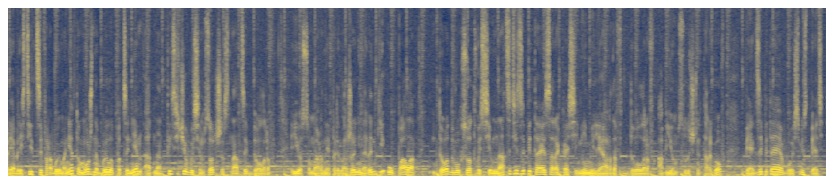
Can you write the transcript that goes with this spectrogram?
Приобрести цифровую монету можно было по цене 1816 долларов. Ее суммарное предложение на рынке упало до 218,47 миллиардов долларов. Объем суточных торгов 5,85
